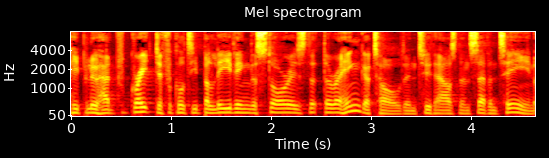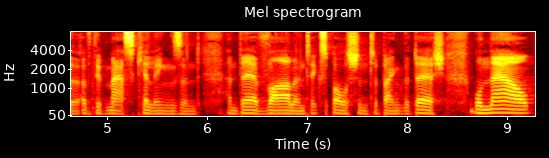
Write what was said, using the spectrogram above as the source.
people who had great difficulty believing the stories that the Rohingya told in 2017 of the mass killings and, and their violent expulsion to Bangladesh. Well, now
